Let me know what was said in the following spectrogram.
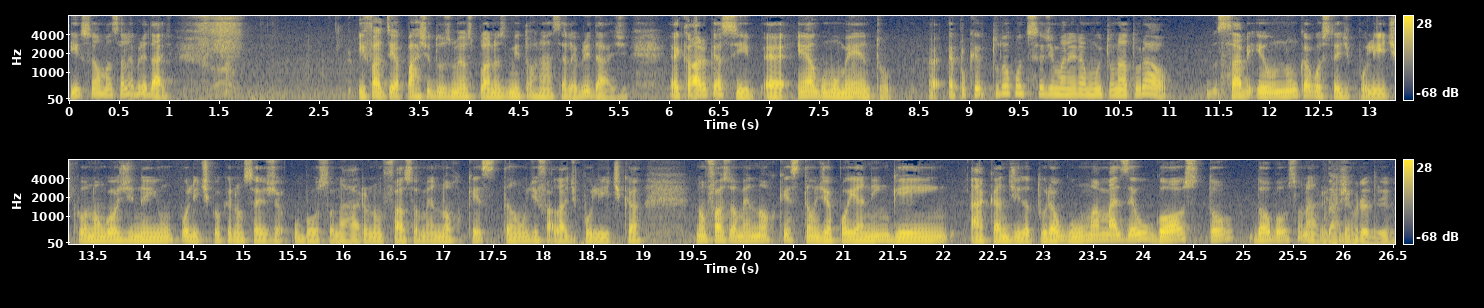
Isso é uma celebridade. E fazia parte dos meus planos me tornar celebridade. É claro que assim, é, em algum momento, é- é porque tudo aconteceu de maneira muito natural. Sabe, eu nunca gostei de política, eu não gosto de nenhum político que não seja o Bolsonaro, não faço a menor questão de falar de política, não faço a menor questão de apoiar ninguém a candidatura alguma, mas eu gosto do Bolsonaro. Da entendeu? figura dele.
